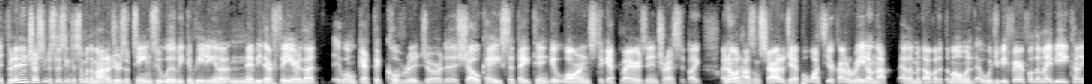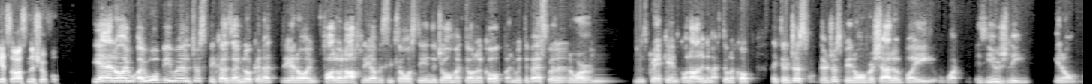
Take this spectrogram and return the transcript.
it's been interesting just listening to some of the managers of teams who will be competing in it, and maybe their fear that it won't get the coverage or the showcase that they think it warrants to get players interested. Like, I know it hasn't started yet, but what's your kind of read on that element of it at the moment? Uh, would you be fearful that maybe kind of gets lost in the shuffle? Yeah, no, I, I would be will just because I'm looking at you know I'm following Offaly obviously closely in the Joe McDonagh Cup and with the best will in the world, there's great games going on in the McDonagh Cup. Like they're just they're just being overshadowed by what is usually you know,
